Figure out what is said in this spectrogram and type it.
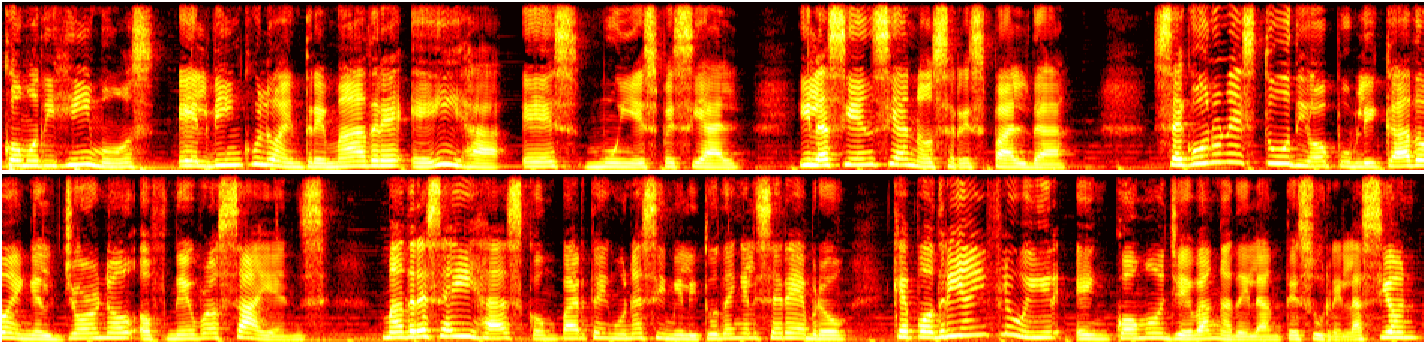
Como dijimos, el vínculo entre madre e hija es muy especial y la ciencia nos respalda. Según un estudio publicado en el Journal of Neuroscience, madres e hijas comparten una similitud en el cerebro que podría influir en cómo llevan adelante su relación.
